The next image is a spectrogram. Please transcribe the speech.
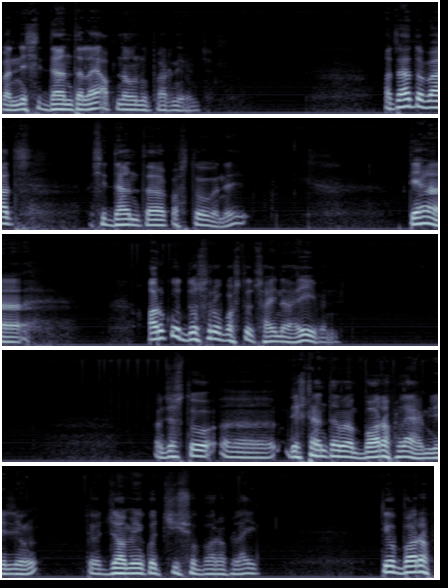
भन्ने सिद्धान्तलाई अप्नाउनु पर्ने हुन्छ। अजातवाद सिद्धान्त कस्तो भने त्यहाँ अर्को दोस्रो वस्तु छैन है भन्ने जस्तो दृष्टान्तमा बरफलाई हामीले ल्याउँ त्यो जमेको चिसो बरफलाई त्यो बरफ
